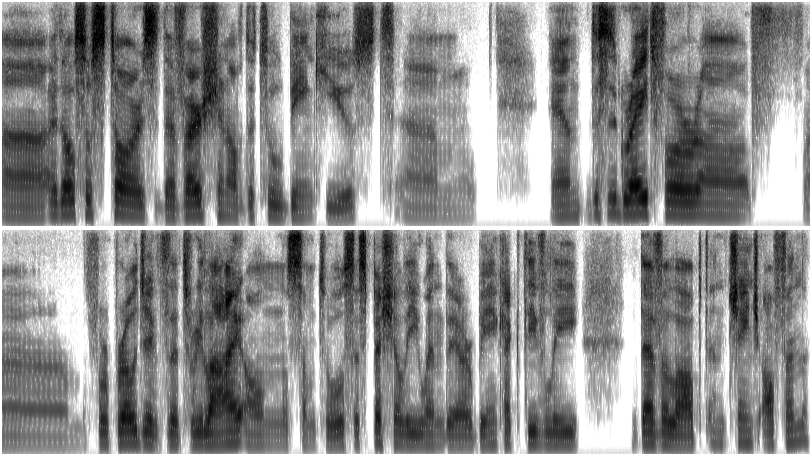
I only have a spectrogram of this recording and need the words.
Uh, it also stores the version of the tool being used, um, and this is great for um, for projects that rely on some tools, especially when they are being actively developed and change often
